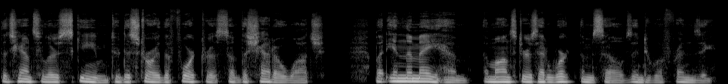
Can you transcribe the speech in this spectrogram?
the Chancellor's scheme to destroy the fortress of the Shadow Watch, but in the mayhem the monsters had worked themselves into a frenzy.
